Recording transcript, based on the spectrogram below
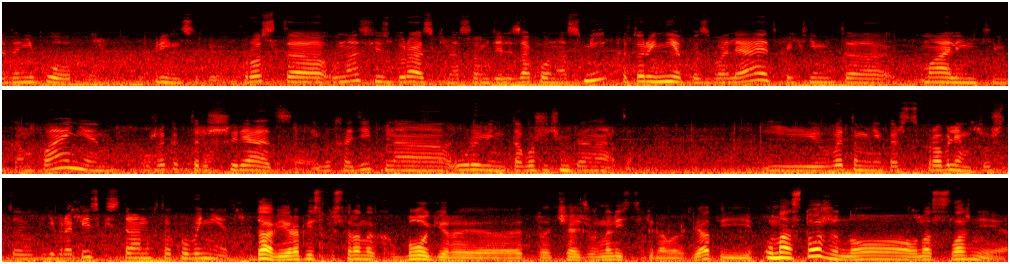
это неплохо, принципе. Просто у нас есть дурацкий, на самом деле, закон о СМИ, который не позволяет каким-то маленьким компаниям уже как-то расширяться и выходить на уровень того же чемпионата. И в этом, мне кажется, проблема, потому что в европейских странах такого нет. Да, в европейских странах блогеры это часть журналистики, на мой взгляд. И у нас тоже, но у нас сложнее.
